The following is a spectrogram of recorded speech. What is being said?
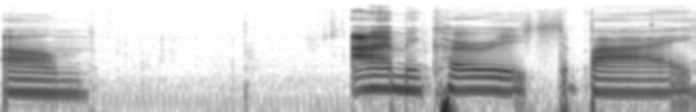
um, I'm encouraged by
